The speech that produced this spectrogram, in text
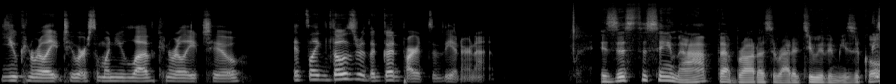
you can relate to or someone you love can relate to. It's like those are the good parts of the internet. Is this the same app that brought us Ratatouille the musical?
